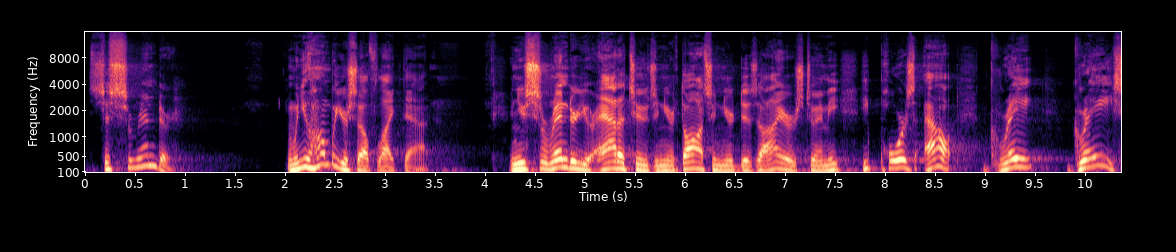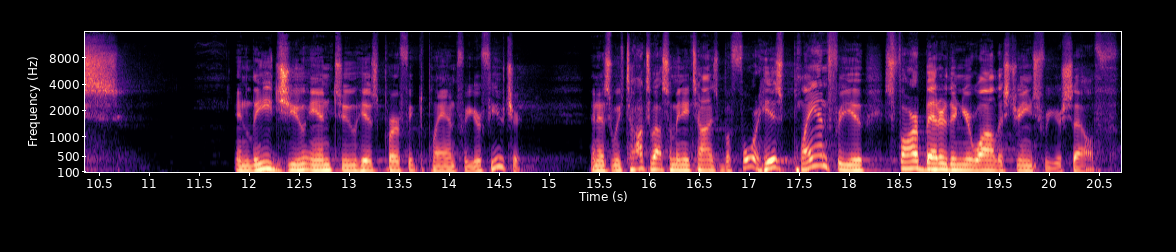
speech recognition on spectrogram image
It's just surrender. And when you humble yourself like that, and you surrender your attitudes and your thoughts and your desires to Him, He, he pours out great grace and leads you into His perfect plan for your future. And as we've talked about so many times before, His plan for you is far better than your wildest dreams for yourself.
